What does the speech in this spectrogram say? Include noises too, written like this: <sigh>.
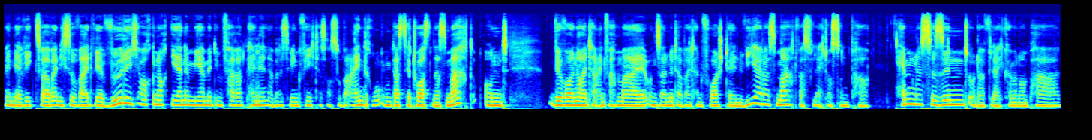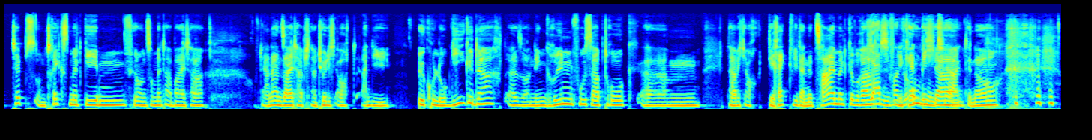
wenn der Weg zur Arbeit nicht so weit wäre, würde ich auch noch gerne mehr mit dem Fahrrad pendeln. Aber deswegen finde ich das auch so beeindruckend, dass der Thorsten das macht. Und wir wollen heute einfach mal unseren Mitarbeitern vorstellen, wie er das macht, was vielleicht auch so ein paar Hemmnisse sind oder vielleicht können wir noch ein paar Tipps und Tricks mitgeben für unsere Mitarbeiter. Auf der anderen Seite habe ich natürlich auch an die Ökologie gedacht, also an den grünen Fußabdruck. Ähm, da habe ich auch direkt wieder eine Zahl mitgebracht. Ja, die wollen Ihr wir kennt mich ja, hören. genau.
